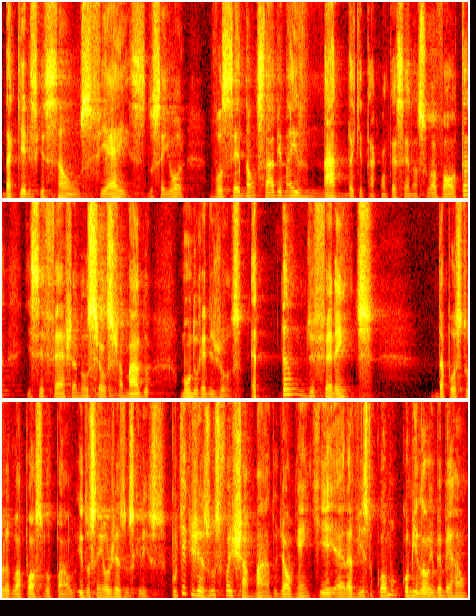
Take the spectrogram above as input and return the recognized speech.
daqueles que são os fiéis do Senhor, você não sabe mais nada que está acontecendo à sua volta e se fecha no seu chamado mundo religioso. É tão diferente da postura do apóstolo Paulo e do Senhor Jesus Cristo. Por que, que Jesus foi chamado de alguém que era visto como comilão e beberrão?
